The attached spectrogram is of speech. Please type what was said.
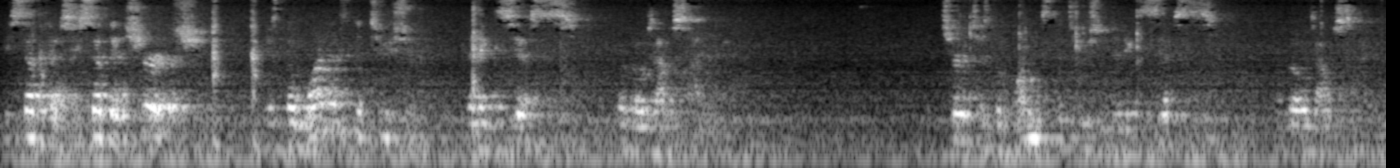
He said this. He said the church is the one institution that exists for those outside of it. The church is the one institution that exists for those outside of it.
